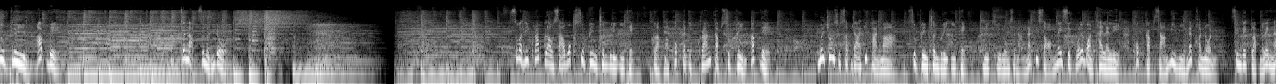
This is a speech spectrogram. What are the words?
สุพรีมอัปเดต สนับสนุนโดย สวัสดีครับเหล่าสาวกสุพรีมชนบุรีอีเทคกลับมาพบกันอีกครั้งกับสุพรีมอัปเดต เมื่อช่วงสุดสัปดาห์ที่ผ่านมาสุพรีมชนบุรีอีเทคมีคิวลงสนามนัดที่ 2 ในศึกวอลเลย์บอลไทยแลนด์ลีกพบกับ3บีบีนครนนท์ซึ่งได้กลับมาเล่นณ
